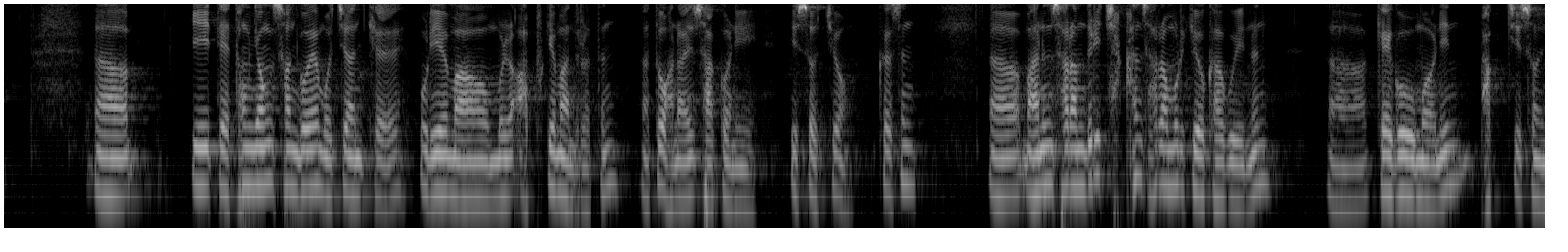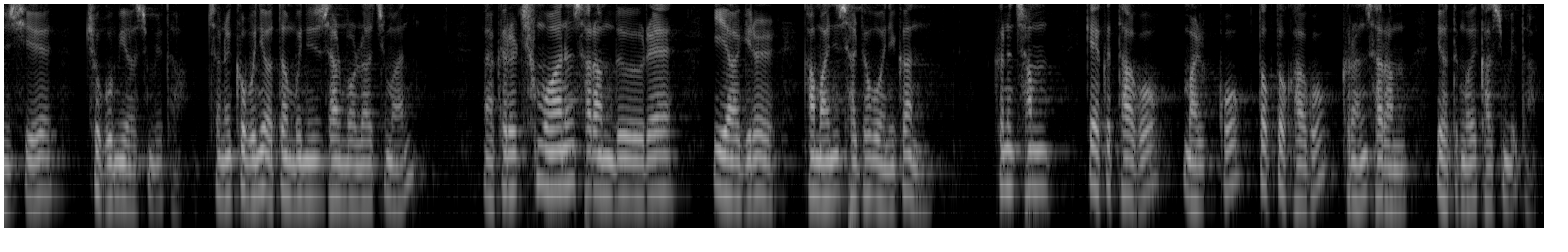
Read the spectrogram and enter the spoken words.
이 대통령 선거에 못지않게 우리의 마음을 아프게 만들었던 또 하나의 사건이 있었죠. 그것은 어, 많은 사람들이 착한 사람으로 기억하고 있는 어, 개그우먼인 박지선 씨의 죽음이었습니다. 저는 그분이 어떤 분인지 잘 몰랐지만 어, 그를 추모하는 사람들의 이야기를 가만히 살펴보니까 그는 참 깨끗하고 맑고 똑똑하고 그런 사람이었던 것 같습니다.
